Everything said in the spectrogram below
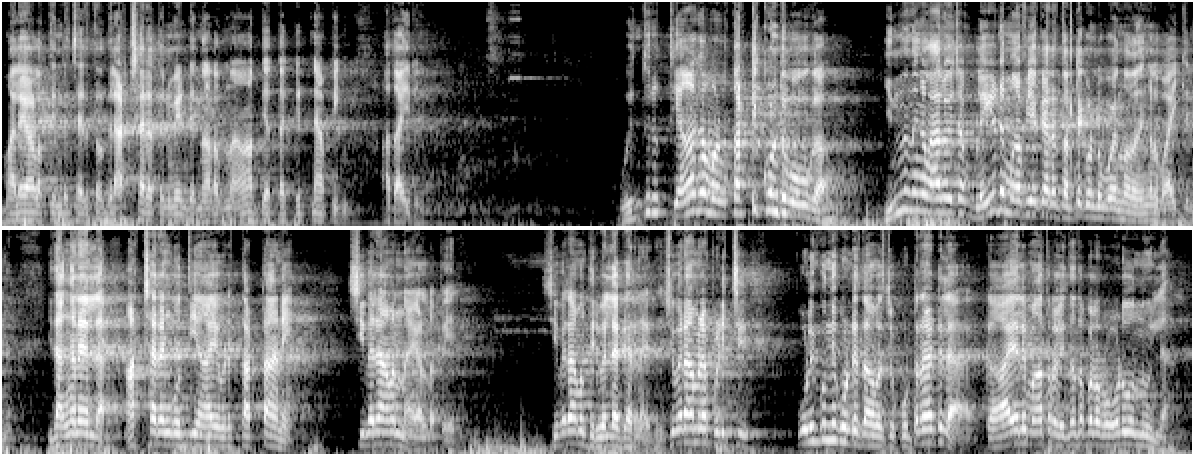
മലയാളത്തിന്റെ ചരിത്രത്തിൽ അക്ഷരത്തിന് വേണ്ടി നടന്ന ആദ്യത്തെ കിഡ്നാപ്പിംഗ് അതായിരുന്നു. എന്തൊരു ത്യാഗമാണ് തട്ടിക്കൊണ്ടുപോവുക. ഇന്ന് നിങ്ങൾ ആലോചിച്ച ബ്ലേഡ് മാഫിയക്കാരെ തട്ടിക്കൊണ്ടുപോയെന്നതാണ് നിങ്ങൾ വായിക്കുന്നത്. ഇതങ്ങനെയല്ല അക്ഷരം കൊത്തിയായ ഒരു തട്ടാനെ ശിവരാമൻ അയാളുടെ പേര്. ശിവരാമൻ തിരുവല്ലക്കാരനായിരുന്നു. ശിവരാമനെ പിടിച്ച് പുളിങ്കുന്നി കൊണ്ടു താമസിച്ചു. കുട്ടനാട്ടില കായൽ മാത്രമല്ല ഇന്നത്തെ പോലെ റോഡ് ഒന്നുമില്ല.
